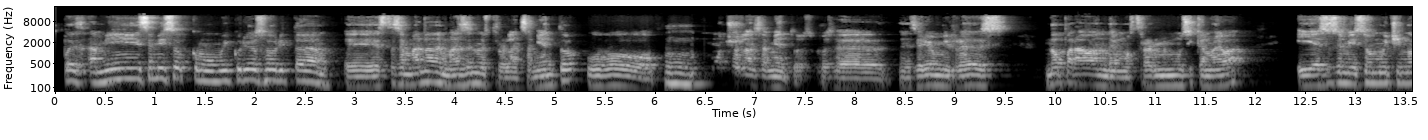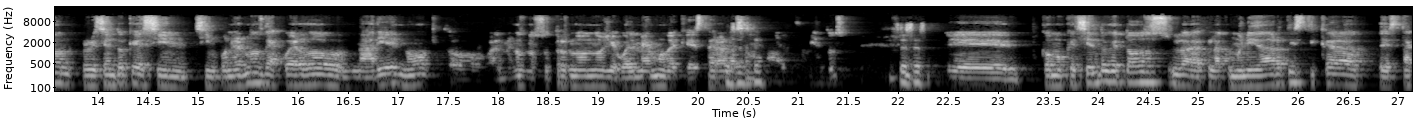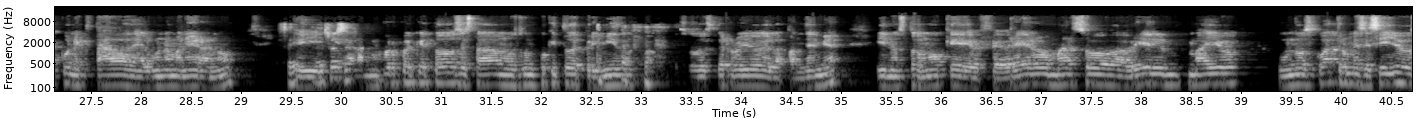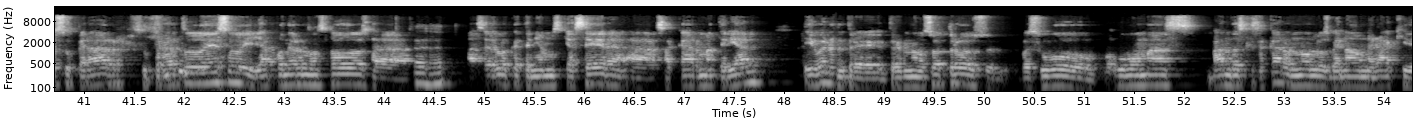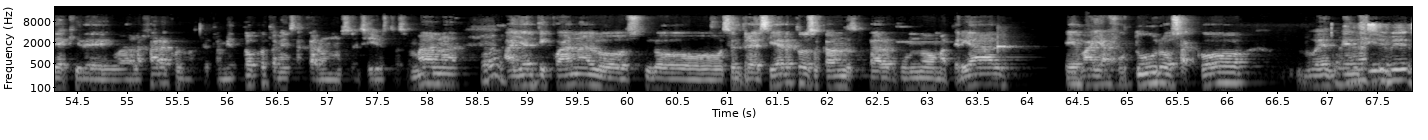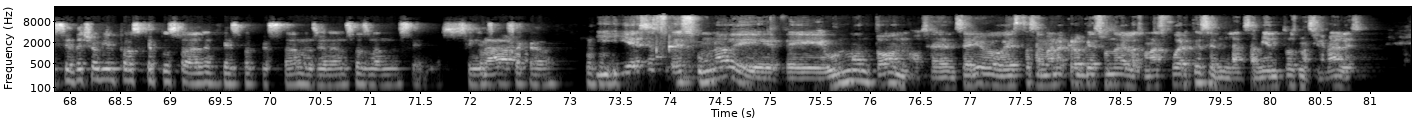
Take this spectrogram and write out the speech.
Pues a mí se me hizo como muy curioso ahorita, eh, esta semana, además de nuestro lanzamiento, hubo uh -huh. muchos lanzamientos. O sea, en serio, mis redes no paraban de mostrarme música nueva y eso se me hizo muy chingón, porque siento que sin, sin ponernos de acuerdo nadie, ¿no? O al menos nosotros no nos llegó el memo de que esta era la sí. semana de lanzamientos. Entonces, Eh, como que siento que todos, la, la comunidad artística está conectada de alguna manera, ¿no? sí, y hecho, sí. a lo mejor fue que todos estábamos un poquito deprimidos con todo este rollo de la pandemia y nos tomó que febrero, marzo, abril, mayo, unos cuatro mesecillos superar, superar todo eso y ya ponernos todos a, a hacer lo que teníamos que hacer, a, a sacar material. Y bueno, entre, entre nosotros, pues hubo, hubo más bandas que sacaron, ¿no? Los Venado Meraki de aquí de Guadalajara, con los que también toco, también sacaron un sencillo esta semana. Bueno, Allá en Tijuana, los, los Entre Desiertos acaban de sacar un nuevo material. Eh, Vaya Futuro sacó. Ah, sí, vi- sí, de hecho vi el post que puso Alan en Facebook que estaba mencionando esas bandas y los singles Claro. que han sacado. Y, y esa es, es una de, de un montón. O sea, en serio, esta semana creo que es una de las más fuertes en lanzamientos nacionales.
